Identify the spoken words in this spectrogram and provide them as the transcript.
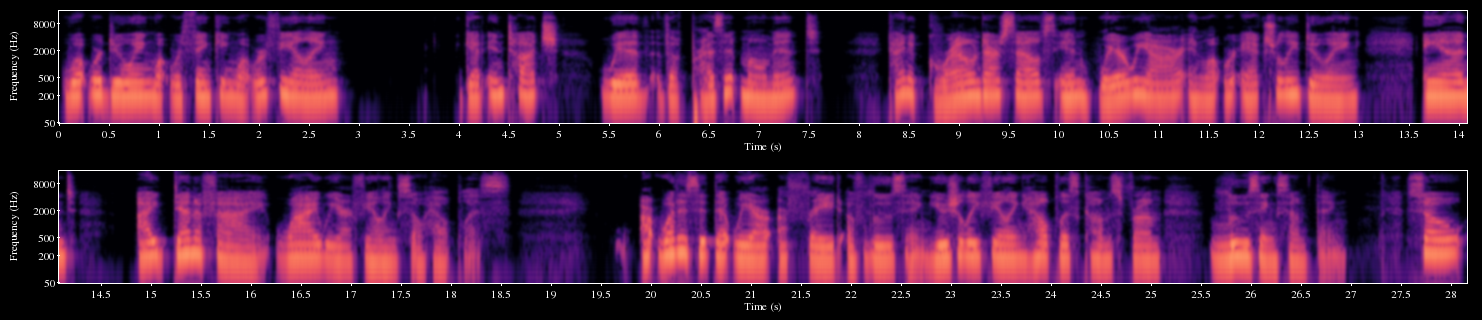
what we're doing, what we're thinking, what we're feeling, get in touch with the present moment, kind of ground ourselves in where we are and what we're actually doing, and identify why we are feeling so helpless. Uh, what is it that we are afraid of losing? Usually feeling helpless comes from losing something. So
